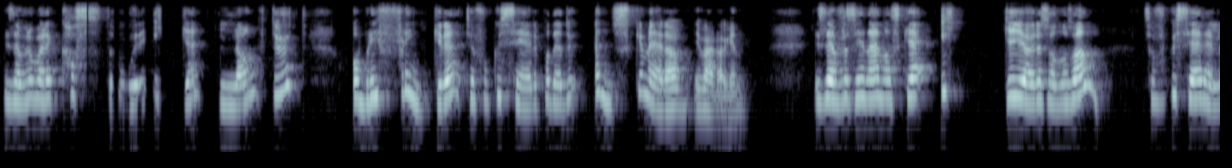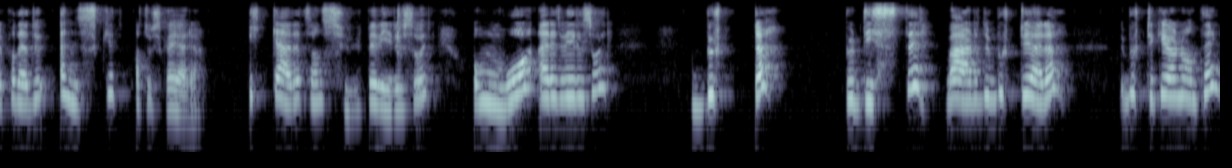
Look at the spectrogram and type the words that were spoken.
Istedenfor å bare kaste ordet 'ikke' langt ut og bli flinkere til å fokusere på det du ønsker mer av i hverdagen. Istedenfor å si 'nei, nå skal jeg ikke gjøre sånn og sånn', så fokuser heller på det du ønsker at du skal gjøre. Ikke er et sånn supervirusord. Og må er et virusord. Burde. Buddhister. Hva er det du burde gjøre? Du burde ikke gjøre noen ting.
